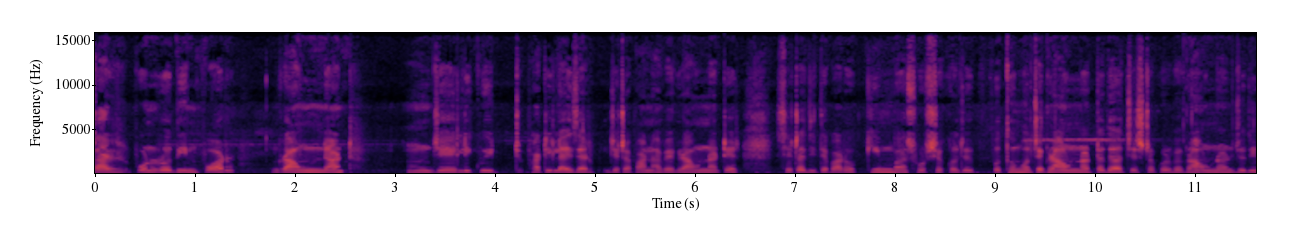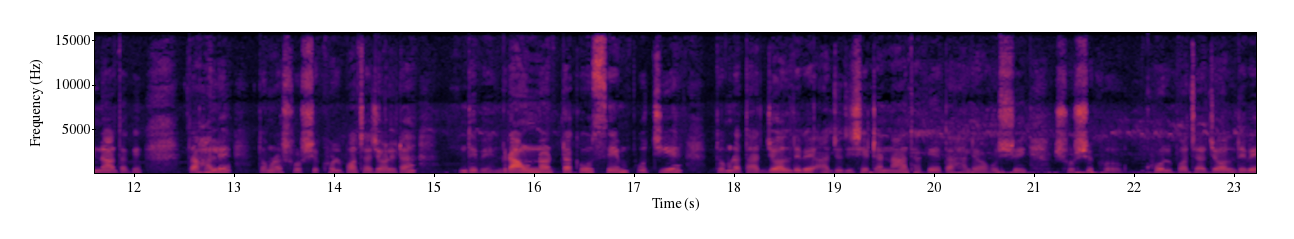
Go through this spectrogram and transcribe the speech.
তার পনেরো দিন পর গ্রাউন্ড নাট যে লিকুইড ফার্টিলাইজার যেটা বানাবে গ্রাউন্ড নাটের সেটা দিতে পারো, কিংবা সর্ষে খোল। যদি প্রথম হচ্ছে গ্রাউন্ড নাটটা দেওয়ার চেষ্টা করবে গ্রাউন্ড নাট যদি না থাকে, তাহলে তোমরা সর্ষে খোল, পচা জলটা দেবে। গ্রাউন্ড নাটটাকেও সেম পচিয়ে তোমরা তার জল দেবে। আর যদি সেটা না থাকে, তাহলে অবশ্যই সর্ষে খোল পচা জল দেবে।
